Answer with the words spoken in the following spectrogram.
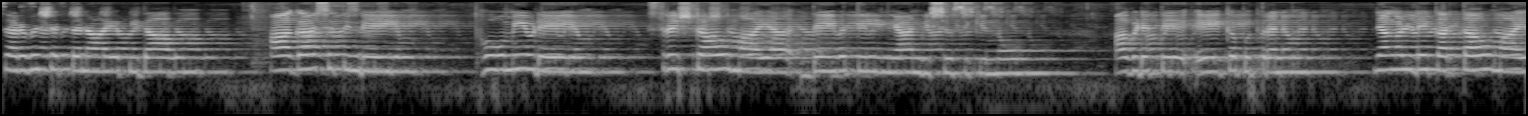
സർവശക്തനായ പിതാവും ആകാശത്തിന്റെയും ഭൂമിയുടെയും സൃഷ്ടാവുമായ ദൈവത്തിൽ ഞാൻ വിശ്വസിക്കുന്നു. അവിടുത്തെ ഏകപുത്രനും ഞങ്ങളുടെ കർത്താവുമായ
